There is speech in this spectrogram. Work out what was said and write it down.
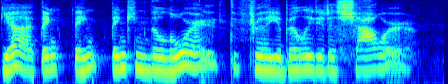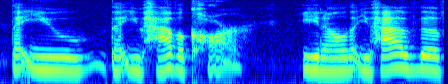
yeah, thank thank thanking the Lord for the ability to shower, that you that you have a car, you know, that you have the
